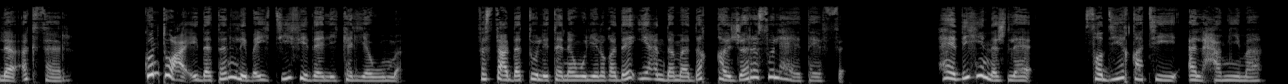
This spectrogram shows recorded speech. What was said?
لا أكثر. كنت عائدة لبيتي في ذلك اليوم. فاستعددت لتناول الغداء عندما دق جرس الهاتف. هذه نجلاء صديقتي الحميمة.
